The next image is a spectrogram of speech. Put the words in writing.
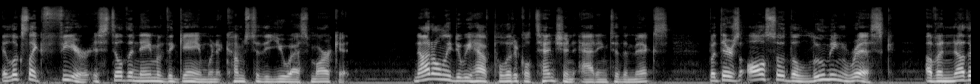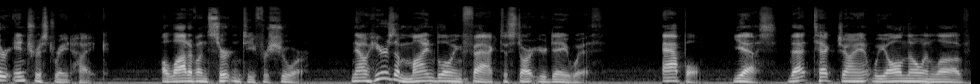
it looks like fear is still the name of the game when it comes to the US market. Not only do we have political tension adding to the mix, but there's also the looming risk of another interest rate hike. A lot of uncertainty for sure. Now, here's a mind blowing fact to start your day with Apple, yes, that tech giant we all know and love,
